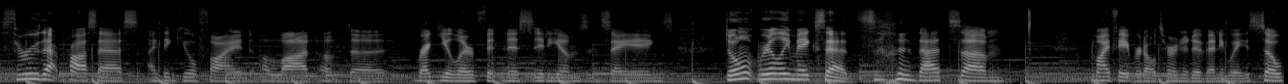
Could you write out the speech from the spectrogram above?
through that process, I think you'll find a lot of the regular fitness idioms and sayings don't really make sense. That's um, my favorite alternative, anyways. So,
